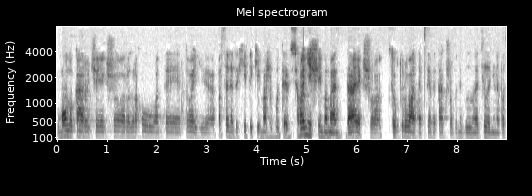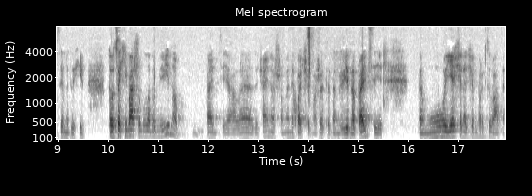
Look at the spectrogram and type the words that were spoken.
Умовно кажучи, якщо розраховувати той е, пасивний дохід, який може бути в сьогоднішній момент, да, якщо структурувати активи так, щоб вони були націлені на пасивний дохід, то це хіба що була б мівіно пенсія, але звичайно, що ми не хочемо жити на мівіно пенсії, тому є ще над чим працювати.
